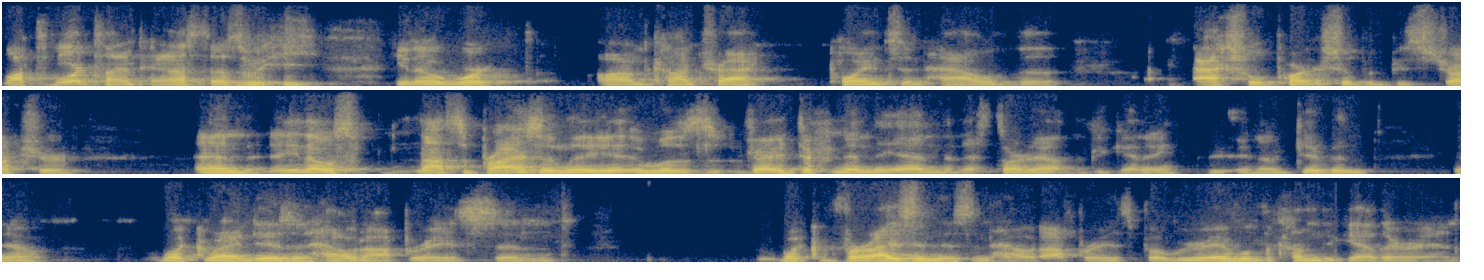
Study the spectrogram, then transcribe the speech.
lots more time passed as we, you know, worked on contract points and how the actual partnership would be structured. And you know, not surprisingly, it was very different in the end than it started out in the beginning. You know, given you know what Grind is and how it operates, and what Verizon is and how it operates. But we were able to come together and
